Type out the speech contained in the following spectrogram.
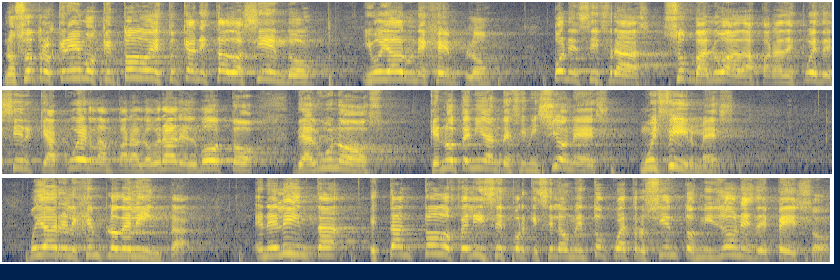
Nosotros creemos que todo esto que han estado haciendo, y voy a dar un ejemplo, ponen cifras subvaluadas para después decir que acuerdan para lograr el voto de algunos que no tenían definiciones muy firmes. Voy a dar el ejemplo del INTA. En el INTA están todos felices porque se le aumentó 400 millones de pesos.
